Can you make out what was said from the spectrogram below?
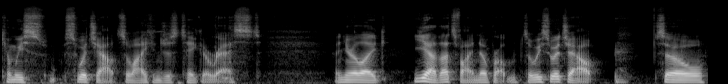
can we switch out so I can just take a rest? And you're like, yeah, that's fine, no problem. So we switch out. So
